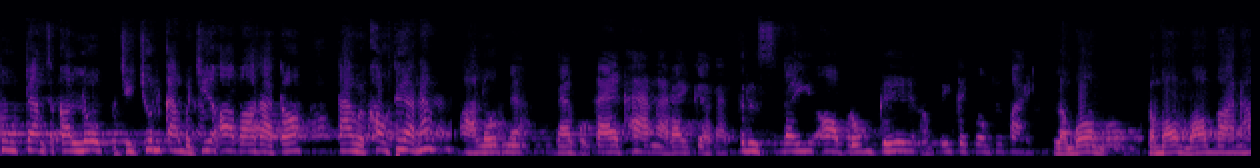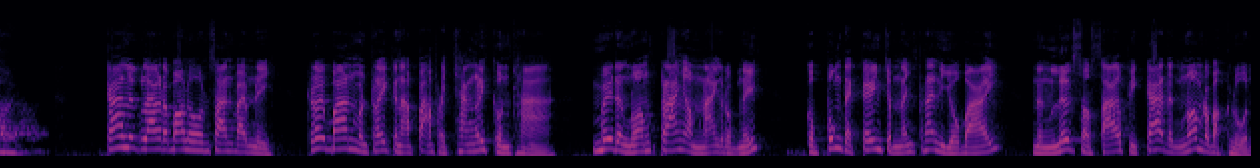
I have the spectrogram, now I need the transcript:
ទូទាំងសកលលោកប្រជាជនកម្ពុជាអបអរសាទរតើវាខុសទេអាហ្នឹងអស់លោកអ្នកដែលពូកែខាងអរិយគេថាទ្រឹស្ដីអប់រំគេអំពីកិច្ចព្រមព្រៀងប៉ារីសលំមលំមមកបានហើយការលើកឡើងរបស់លោកហ៊ុនសែនបែបនេះត្រូវបានមន្ត្រីគណៈបកប្រឆាំងរិះគន់ថាមេដឹកនាំក្រាញអំណាចរូបនេះកំពុងតែកេងចំណេញផ្នែកនយោបាយ និងលើកសរសើរពីការដឹកនាំរបស់ខ្លួន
